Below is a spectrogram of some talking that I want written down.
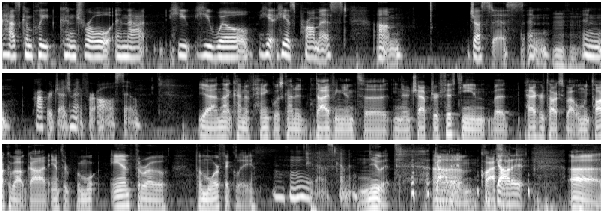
has complete control and that he he will he, he has promised um, justice and mm-hmm. and proper judgment for all so yeah and that kind of hank was kind of diving into you know chapter 15 but packer talks about when we talk about god anthropomor- anthropomorphically mm-hmm, knew that was coming. Knew it. Got um, it classic. Got it. Uh,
